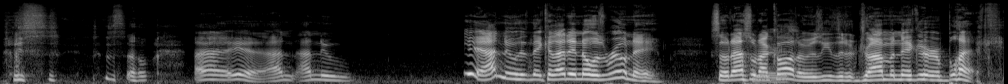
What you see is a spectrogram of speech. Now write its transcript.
so, I yeah, I I knew. Yeah, I knew his name because I didn't know his real name. So that's what I called him. It was either the drama nigga or black.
